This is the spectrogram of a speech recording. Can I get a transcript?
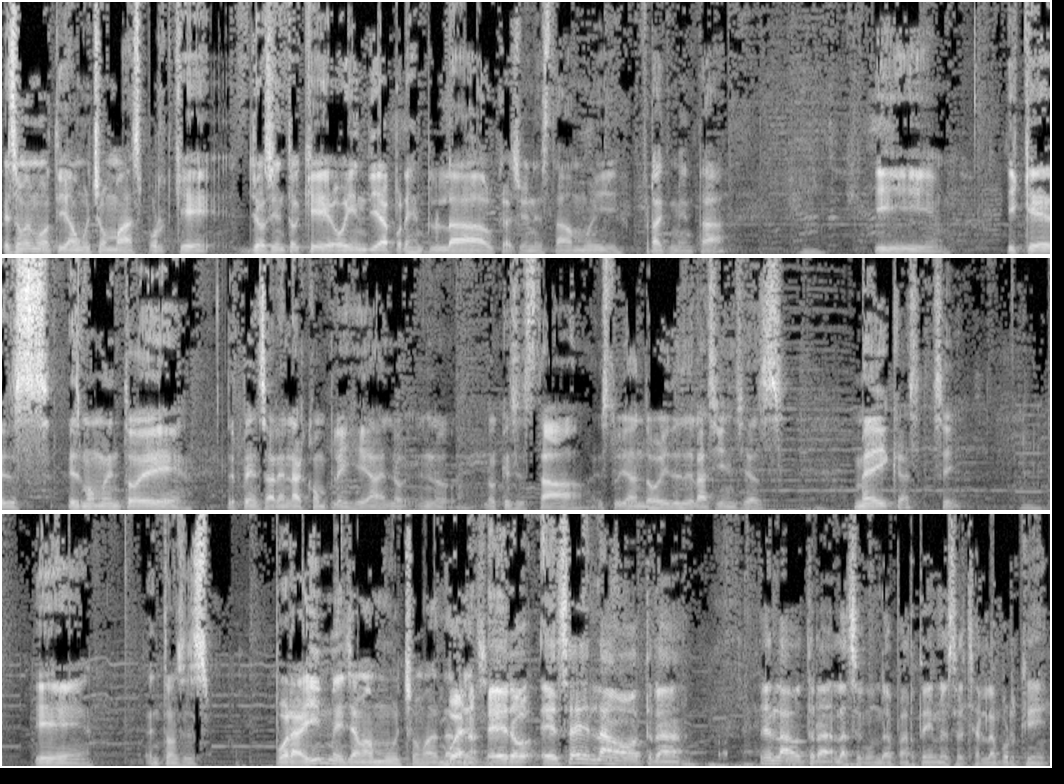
Eso me motiva mucho más porque yo siento que hoy en día, por ejemplo, la educación está muy fragmentada y, y que es, es momento de, de pensar en la complejidad, en, lo, en lo- lo que se está estudiando hoy desde las ciencias médicas, ¿sí? Eh, entonces, por ahí me llama mucho más la Bueno, atención. pero esa es la otra, es la otra, la segunda parte de nuestra charla porque,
